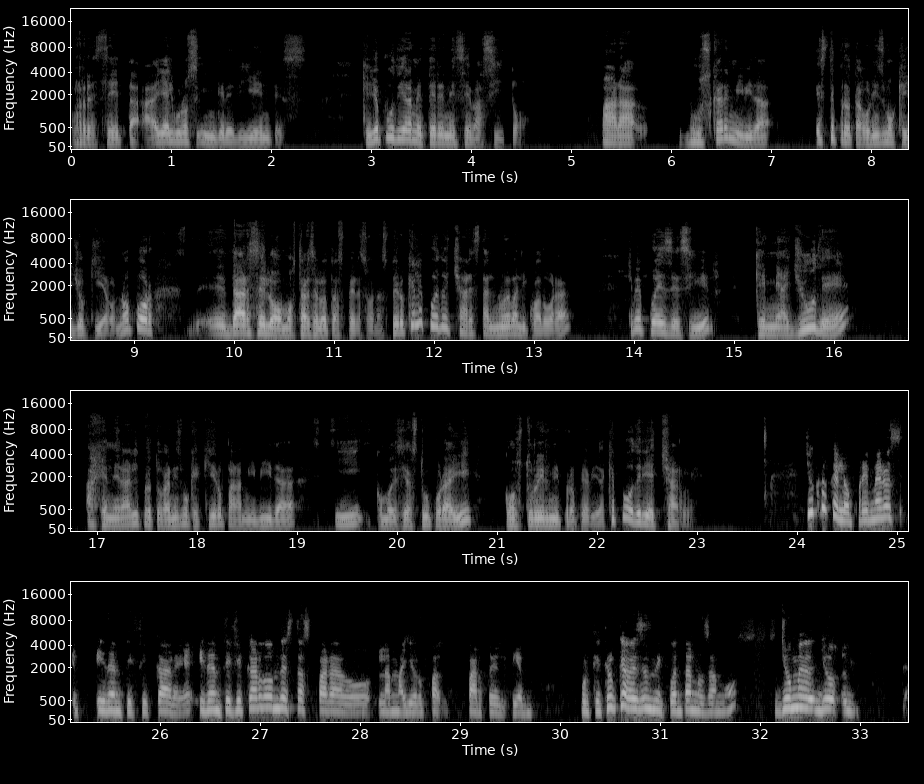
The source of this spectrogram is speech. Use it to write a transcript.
receta, hay algunos ingredientes que yo pudiera meter en ese vasito para buscar en mi vida este protagonismo que yo quiero, no por eh, dárselo o mostrárselo a otras personas, pero ¿qué le puedo echar a esta nueva licuadora? ¿Qué me puedes decir que me ayude a generar el protagonismo que quiero para mi vida y, como decías tú por ahí, construir mi propia vida? ¿Qué podría echarle? Yo creo que lo primero es identificar, ¿eh? identificar dónde estás parado la mayor parte del tiempo porque creo que a veces ni cuenta nos damos. Yo me, yo,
